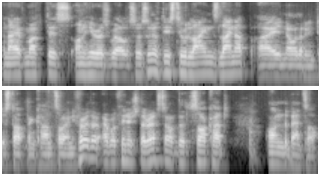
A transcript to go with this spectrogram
And I have marked this on here as well. So as soon as these two lines line up, I know that I need to stop and can't saw any further. I will finish the rest of the saw cut on the bandsaw.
